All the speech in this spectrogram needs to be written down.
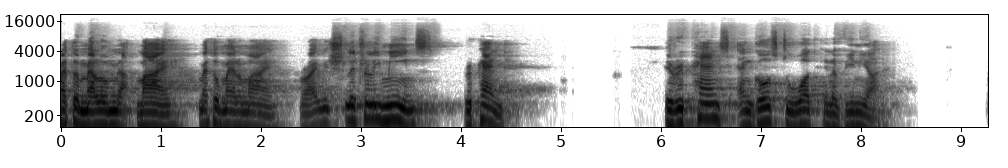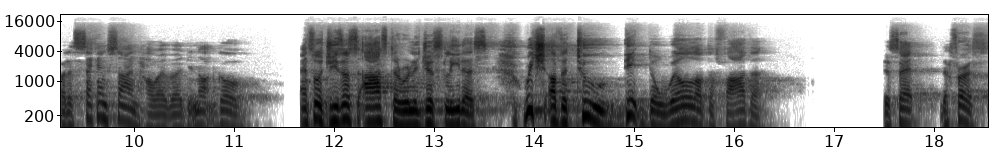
metamelomai, metamelomai, right? Which literally means repent. He repents and goes to work in a vineyard. But the second son, however, did not go. And so Jesus asked the religious leaders, which of the two did the will of the Father? They said, the first.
